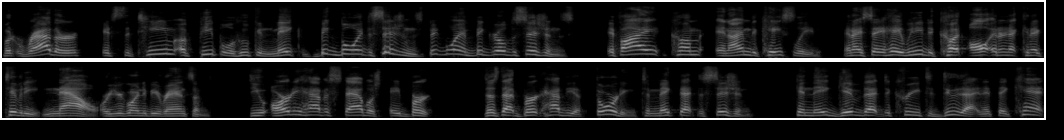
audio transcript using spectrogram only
but rather it's the team of people who can make big boy decisions, big boy and big girl decisions. If I come and I'm the case lead and I say, hey, we need to cut all internet connectivity now or you're going to be ransomed, do you already have established a BIRT? Does that BIRT have the authority to make that decision? Can they give that decree to do that? And if they can't,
